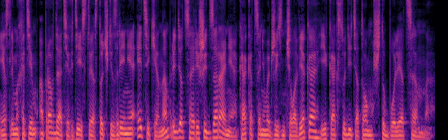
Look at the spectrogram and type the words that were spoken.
Если мы хотим оправдать их действия с точки зрения этики, нам придется решить заранее, как оценивать жизнь человека и как судить о том, что более ценно.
